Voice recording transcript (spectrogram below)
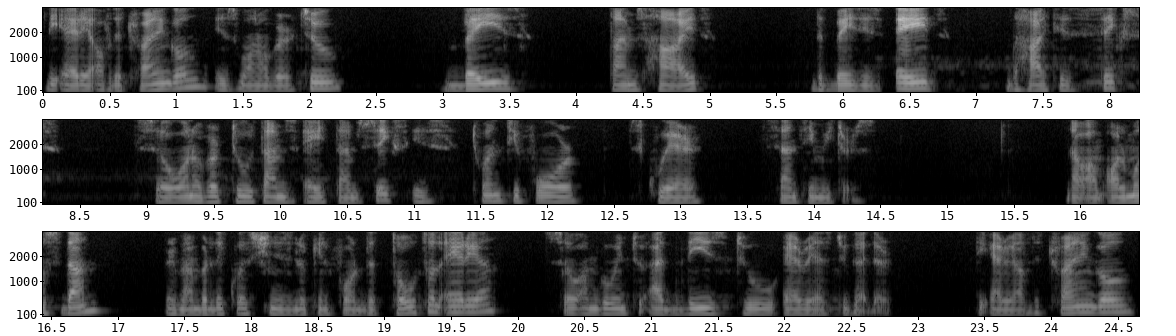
The area of the triangle is 1 over 2. Base times height the base is 8 the height is 6 So 1 over 2 times 8 times 6 is 24 square centimeters. Now I'm almost done. Remember the question is looking for the total area. So I'm going to add these two areas together. The area of the triangle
